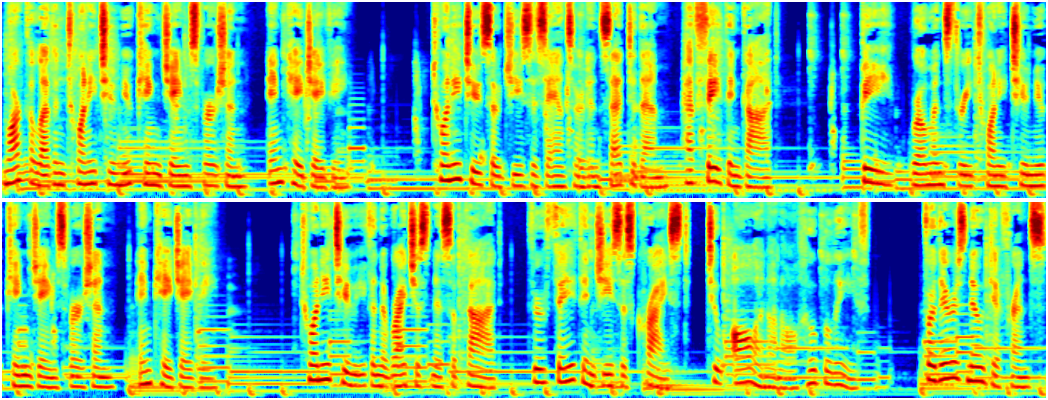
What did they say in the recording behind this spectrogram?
Mark 11:22 New King James Version, NKJV. 22 So Jesus answered and said to them, Have faith in God. B. Romans 3:22 New King James Version, NKJV. 22 Even the righteousness of God, through faith in Jesus Christ, to all and on all who believe. For there is no difference.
